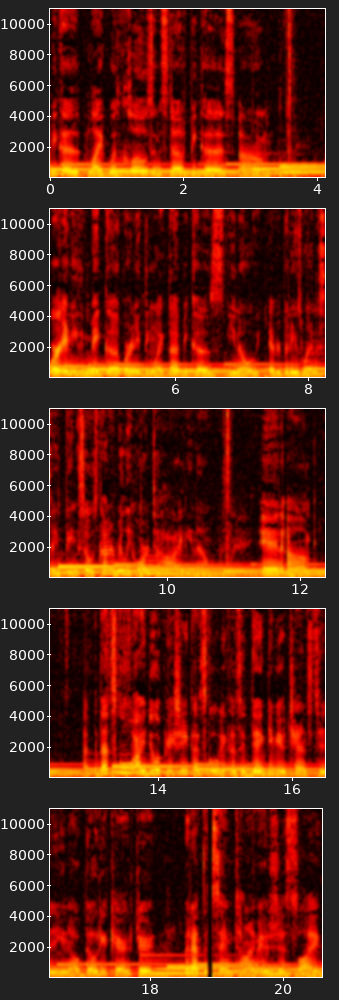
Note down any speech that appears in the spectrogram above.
because, like, with clothes and stuff, because, um, or any makeup or anything like that, because, you know, everybody's wearing the same thing. So it's kind of really hard to hide, you know? And, um, that school, I do appreciate that school because it did give you a chance to, you know, build your character. But at the same time, it was just like,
